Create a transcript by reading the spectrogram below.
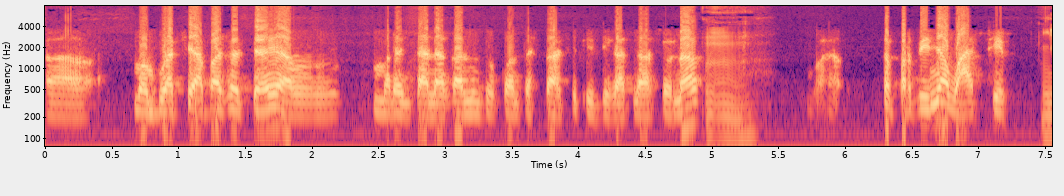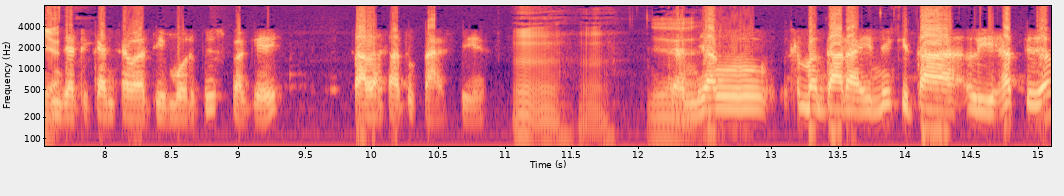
uh, membuat siapa saja yang merencanakan untuk kontestasi di tingkat nasional Mm, mm. wah, sepertinya wajib Ya. menjadikan Jawa Timur itu sebagai salah satu basis. Mm, mm, mm. Iya. Dan yang sementara ini kita lihat ya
